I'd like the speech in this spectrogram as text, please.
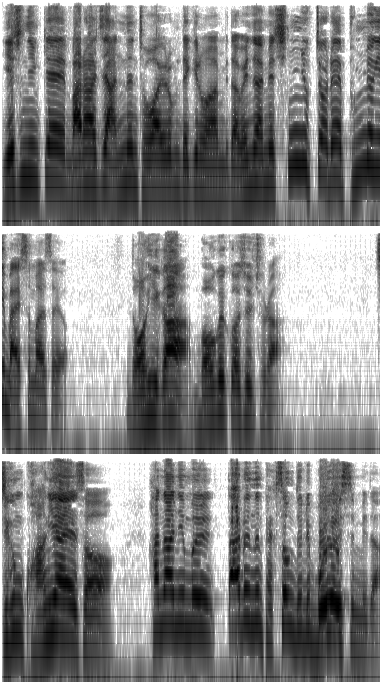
예수님께 말하지 않는 저와 여러분 되기를 원합니다. 왜냐하면 16절에 분명히 말씀하세요. 너희가 먹을 것을 주라. 지금 광야에서 하나님을 따르는 백성들이 모여 있습니다.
